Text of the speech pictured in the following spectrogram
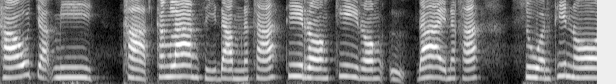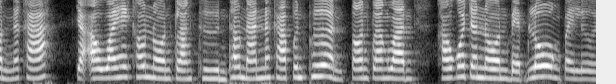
เขาจะมี ถาดข้างล่างสีดำนะคะ ที่รองขี้รองอึได้นะคะ ส่วนที่นอนนะคะ จะเอาไว้ให้เขานอนกลางคืนเท่านั้นนะคะ เพื่อนๆ ตอนกลางวันเขาก็จะนอนแบบโล่งไปเลย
